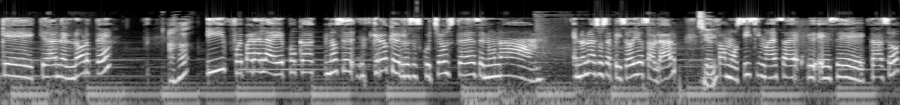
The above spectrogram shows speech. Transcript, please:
que queda en el norte. Ajá. Y fue para la época, no sé, creo que los escuché a ustedes en una en uno de sus episodios hablar, que es famosísima esa, ese caso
